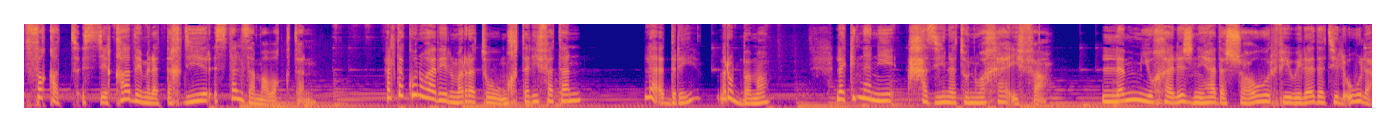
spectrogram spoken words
فقط استيقاظي من التخدير استلزم وقتاً. هل تكون هذه المرة مختلفة؟ لا أدري. ربما. لكنني حزينة وخائفة. لم يخالجني هذا الشعور في ولادتي الأولى.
